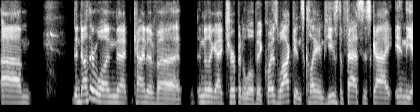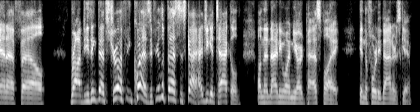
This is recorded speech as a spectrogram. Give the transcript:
Um, another one that kind of uh, another guy chirping a little bit. Quez Watkins claimed he's the fastest guy in the NFL. Rob, do you think that's true? If, Quez, if you're the fastest guy, how'd you get tackled on that 91 yard pass play in the 49ers game.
